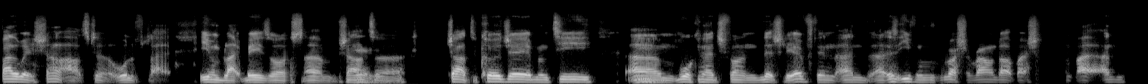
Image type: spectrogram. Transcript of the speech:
by the way, shout outs to all of like even Black Bezos, um, shout yeah. out to shout out to Koj, MMT, Mm. Um, mm. Walking Edge Fund, literally everything, and uh, even Russian Roundup, and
